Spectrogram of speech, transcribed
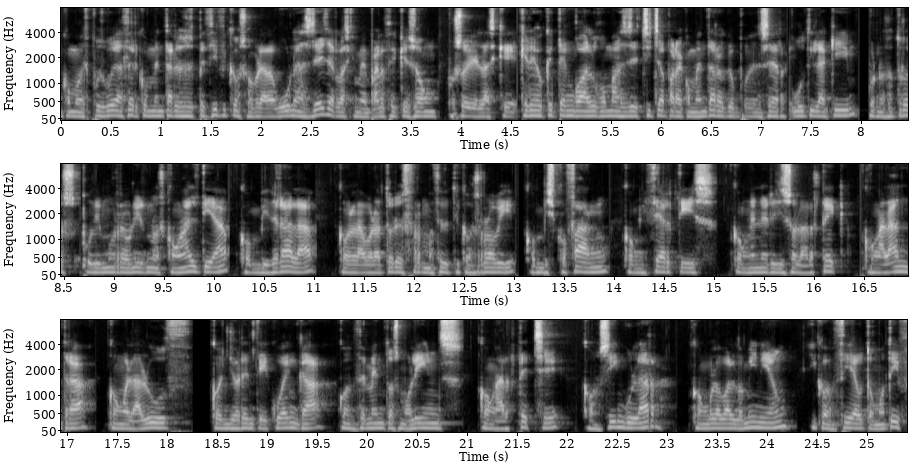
como después voy a hacer comentarios específicos sobre algunas de ellas, las que me parece que son, pues oye, las que creo que tengo algo más de chicha para comentar o que pueden ser útil aquí. Pues nosotros pudimos reunirnos con Altia, con Vidrala, con laboratorios farmacéuticos Robi, con Viscofan, con Icertis, con Energy Solar Tech, con Alantra, con La Luz, con Llorente y Cuenca, con Cementos Molins, con Arteche, con Singular, con Global Dominion y con CIA Automotive.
